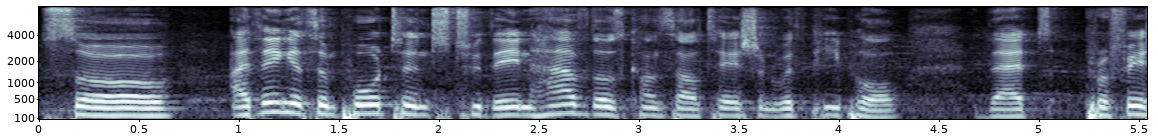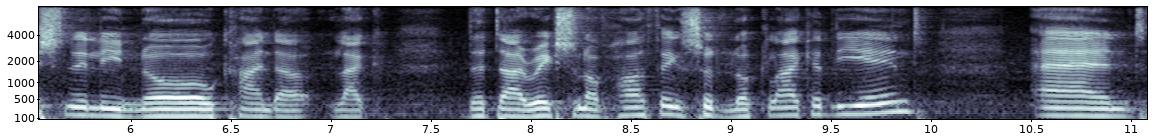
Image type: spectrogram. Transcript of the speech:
So I think it's important to then have those consultation with people that professionally know kind of like the direction of how things should look like at the end. And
